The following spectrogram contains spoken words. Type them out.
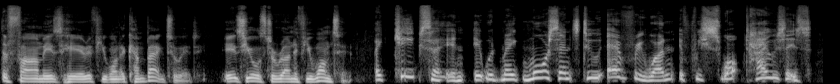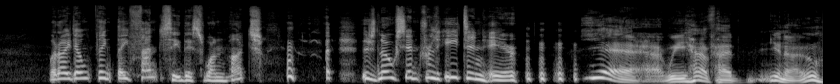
the farm is here if you want to come back to it. It's yours to run if you want it. I keep saying it would make more sense to everyone if we swapped houses. But I don't think they fancy this one much. There's no central heating here. yeah, we have had, you know.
